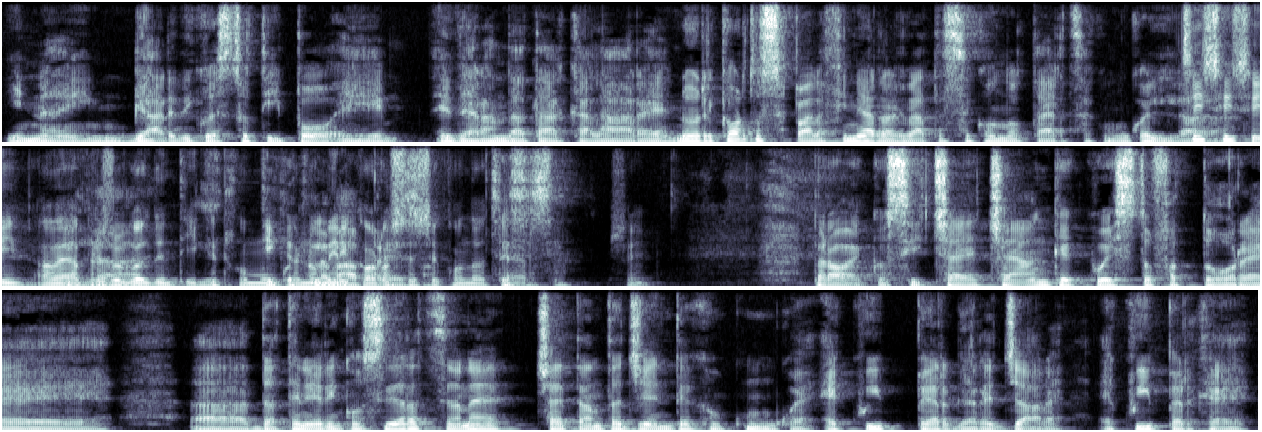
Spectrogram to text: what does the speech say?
in, in, gare di questo tipo e, ed era andata a calare. Non ricordo se poi alla fine era arrivata seconda o terza. Comunque il, sì, sì, sì, aveva il, preso il golden ticket. Comunque ticket non mi ricordo preso. se seconda o terza. Sì, sì, sì. Però ecco sì, c'è, c'è, anche questo fattore uh, da tenere in considerazione. C'è tanta gente che comunque è qui per gareggiare, è qui perché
